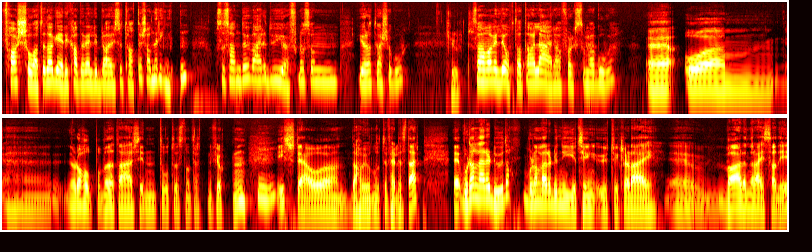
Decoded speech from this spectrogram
far så at Dag Erik hadde veldig bra resultater, så han ringte han. Og så sa han du, hva er det du gjør for noe som gjør at du er så god? Kult. Så han var veldig opptatt av å lære av folk som var gode. Eh, og eh, når du har holdt på med dette her siden 2013-2014, ish, det jo, da har vi jo noe til felles der. Eh, hvordan lærer du, da? Hvordan lærer du nye ting, utvikler deg? Eh, hva er den reisa di?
